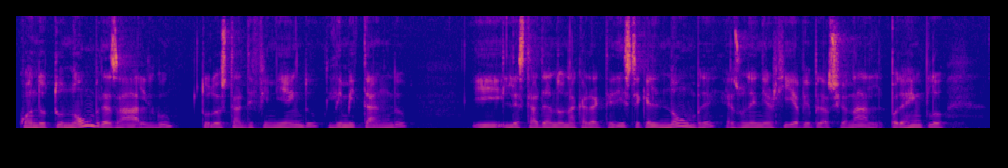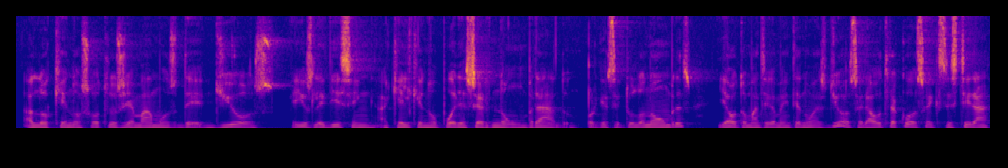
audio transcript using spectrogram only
cuando tú nombras algo, tú lo estás definiendo, limitando, y le está dando una característica. El nombre es una energía vibracional. Por ejemplo, a lo que nosotros llamamos de Dios, ellos le dicen aquel que no puede ser nombrado, porque si tú lo nombres, y automáticamente no es Dios, será otra cosa, existirá,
